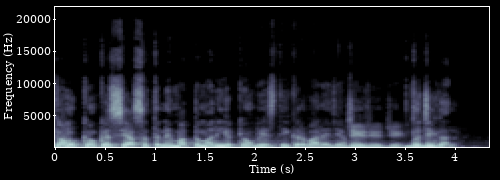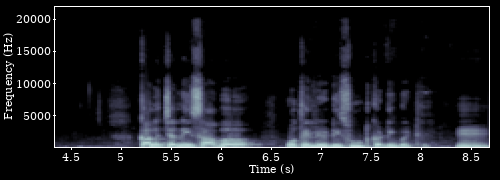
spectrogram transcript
ਕਿਉਂ? ਕਿਉਂਕਿ ਸਿਆਸਤ ਨੇ ਮੱਤ ਮਾਰੀ ਹੈ ਕਿਉਂ ਬੇਇੱਜ਼ਤੀ ਕਰਵਾ ਰਹੇ ਜੀ ਜੀ ਜੀ ਜੀ। ਦੂਜੀ ਗੱਲ ਕੱਲ ਚੰਨੀ ਸਾਹਿਬ ਉਥੇ ਲੇਡੀ ਸੂਟ ਕੱਢੀ ਬੈਠੇ। ਹੂੰ।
